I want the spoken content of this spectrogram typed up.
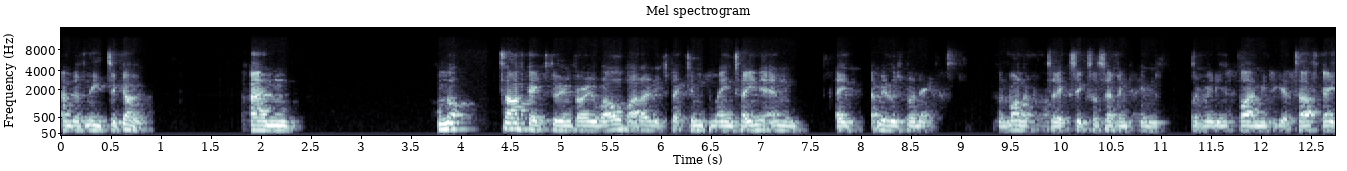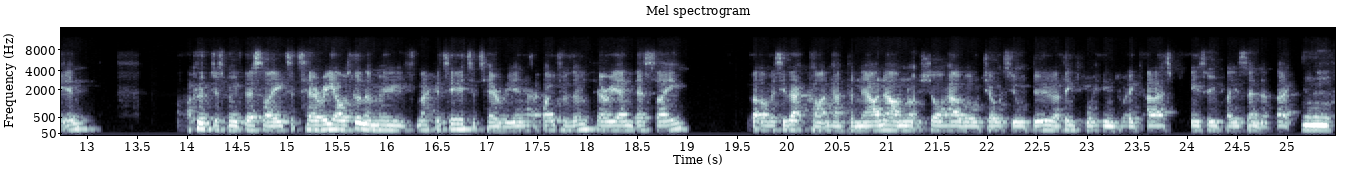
kind of need to go. And I'm not Southgate's doing very well, but I don't expect him to maintain it. And say at Middlesbrough next run across the next six or seven games doesn't really inspire me to get Southgate in. I could just move Desailly to Terry. I was going to move McAteer to Terry and have both of them, Terry and Desailly. But obviously that can't happen now. Now I'm not sure how well Chelsea will do. I think it will hinge where Gallas plays, who plays centre back. Mm.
